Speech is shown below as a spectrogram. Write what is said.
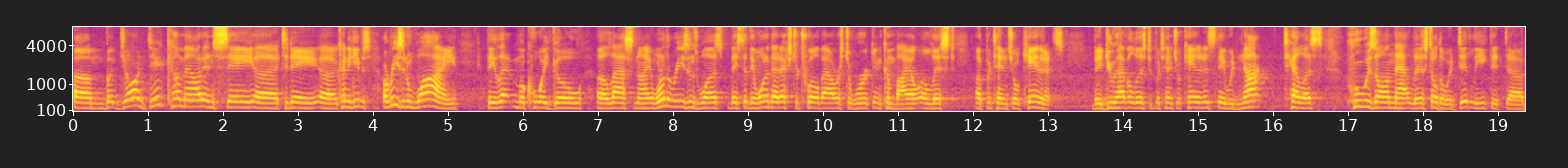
Um, but John did come out and say uh, today, uh, kind of gave us a reason why they let McCoy go uh, last night. One of the reasons was they said they wanted that extra 12 hours to work and compile a list of potential candidates. They do have a list of potential candidates. They would not tell us who was on that list, although it did leak that uh,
